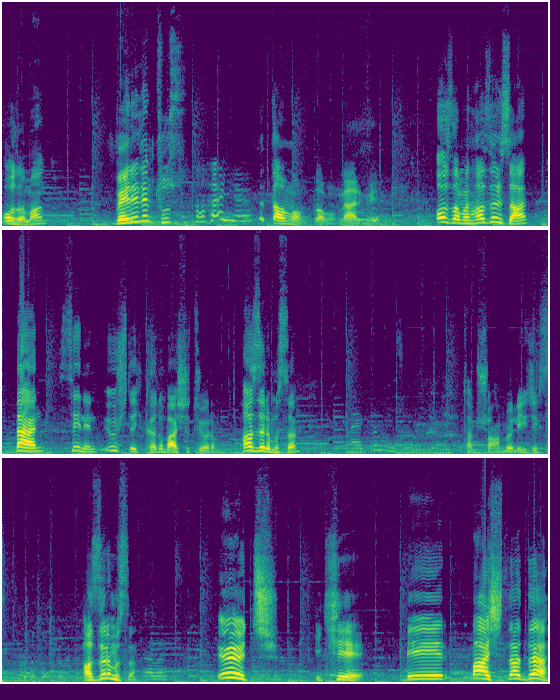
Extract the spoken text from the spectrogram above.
O zaman verelim tuz. Hayır. tamam tamam vermeyelim. O zaman hazırsan ben senin 3 dakikanı başlatıyorum. Hazır mısın? Ayakta mı yiyeceğim? Tabii şu an böyle yiyeceksin. Hazır mısın? Evet. 3, 2, 1, başladı.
